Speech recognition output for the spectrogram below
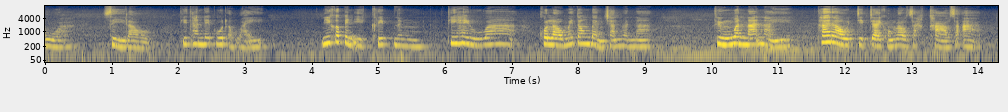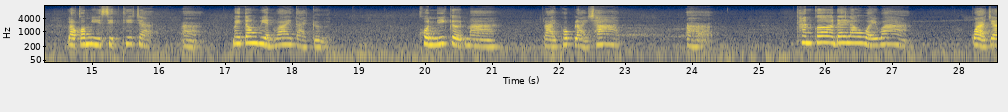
บัว สี่เหล่าที่ท่านได้พูดเอาไว้ นี่ก็เป็นอีกคลิปหนึ่งที่ให้รู้ว่า คนเราไม่ต้องแบ่งชั้นวันนะ ถึงวันนะไหน ถ้าเราจิตใจของเราสะขาวสะอาด เราก็มีสิทธิ์ที่จะไม่ต้องเวียนว่ายตายเกิด คนนี้เกิดมาหลายภพหลายชาติ ท่านก็ได้เล่าไว้ว่า กว่าจะ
